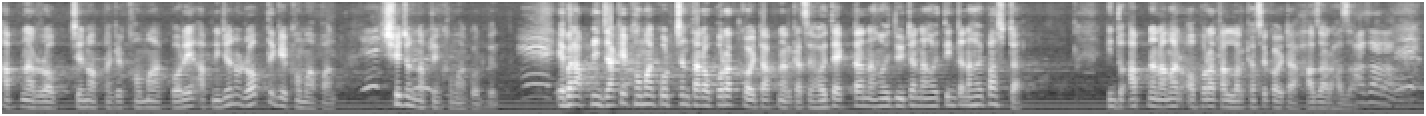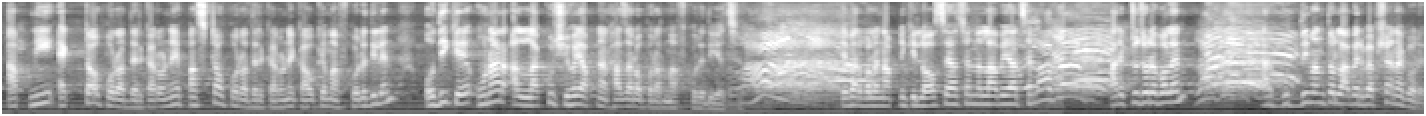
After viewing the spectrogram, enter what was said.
আপনার রব যেন আপনাকে ক্ষমা করে আপনি যেন রব থেকে ক্ষমা পান সেজন্য আপনি ক্ষমা করবেন। এবার আপনি যাকে ক্ষমা করছেন তার অপরাধ কয়টা আপনার কাছে? হয়তো একটা না হয় দুইটা না হয় তিনটা না হয় পাঁচটা। কিন্তু আপনার আমার অপরাধ আল্লাহর কাছে কয়টা? হাজার হাজার। আপনি একটা অপরাধের কারণে পাঁচটা অপরাধের কারণে কাউকে মাফ করে দিলেন ওদিকে ওনার আল্লাহ খুশি হয়ে আপনার হাজার অপরাধ মাফ করে দিয়েছে। এবার বলেন আপনি কি লসে আছেন না লাভে আছেন? আর একটু জোরে বলেন আর বুদ্ধিমান তো লাভের ব্যবসা না করে।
